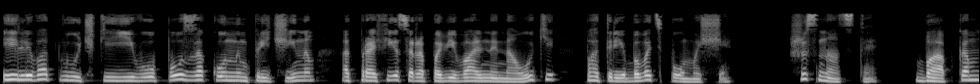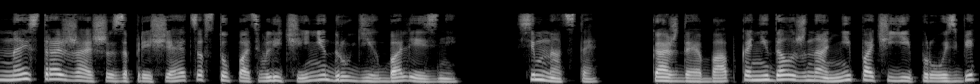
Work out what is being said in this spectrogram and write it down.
или в отлучке его по законным причинам от профессора повивальной науки потребовать помощи. 16. Бабкам наистрожайше запрещается вступать в лечение других болезней. 17. Каждая бабка не должна ни по чьей просьбе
